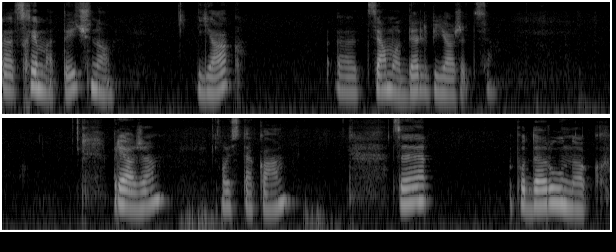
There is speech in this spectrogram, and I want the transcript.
е, схематично, як е, ця модель в'яжеться. Пряжа ось така. Це подарунок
